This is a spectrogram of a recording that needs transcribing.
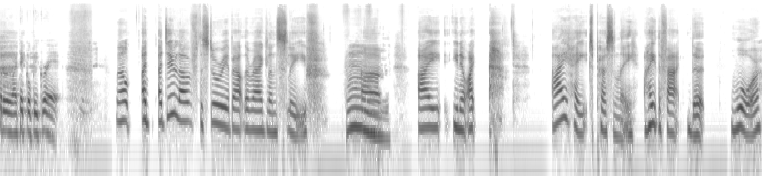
through, I think will be great. Well, I I do love the story about the raglan sleeve. Mm. Um, I you know I I hate personally. I hate the fact that war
